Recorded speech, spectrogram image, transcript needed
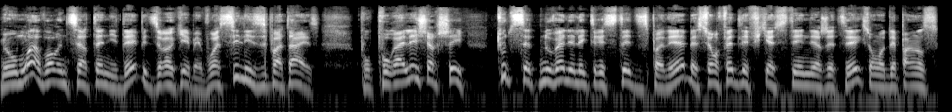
mais au moins avoir une certaine idée, puis dire, OK, ben voici les hypothèses. Pour, pour aller chercher toute cette nouvelle électricité disponible, ben, si on fait de l'efficacité énergétique, si on dépense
